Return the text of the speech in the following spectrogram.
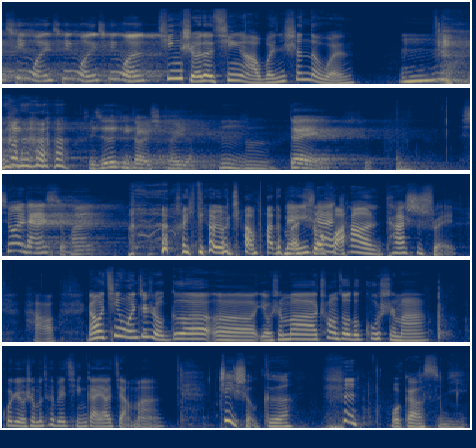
叫亲吻，亲吻，亲吻，亲吻。青蛇的青啊，纹身的纹。嗯，姐姐的频道也是可以的。嗯嗯，对，希望大家喜欢。一定要用唱吧的 等一下麦说话。唱他是谁，好，然后《亲吻》这首歌，呃，有什么创作的故事吗？或者有什么特别情感要讲吗？这首歌，哼，我告诉你，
